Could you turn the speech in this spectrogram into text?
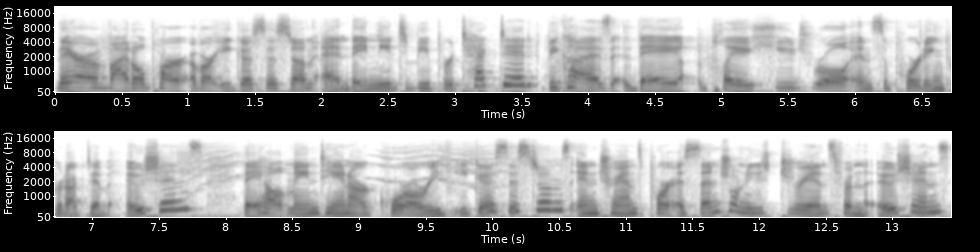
They are a vital part of our ecosystem and they need to be protected because they play a huge role in supporting productive oceans. They help maintain our coral reef ecosystems and transport essential nutrients from the oceans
